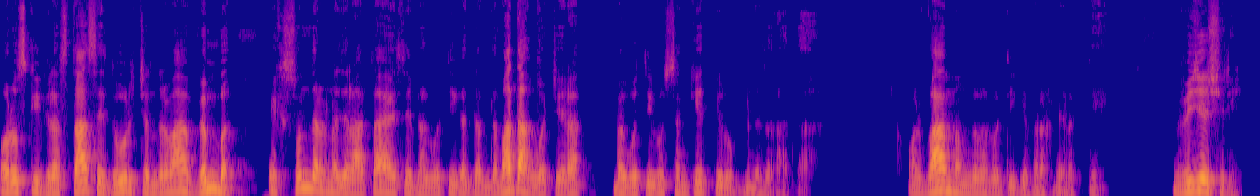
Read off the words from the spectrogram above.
और उसकी ग्रस्ता से दूर चंद्रमा बिंब एक सुंदर नज़र आता है, ऐसे भगवती का दमदमाता हुआ चेहरा भगवती को संकेत के रूप में नज़र आता है। और वाम अंग भगवती के फरकने लगते हैं। विजय श्री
